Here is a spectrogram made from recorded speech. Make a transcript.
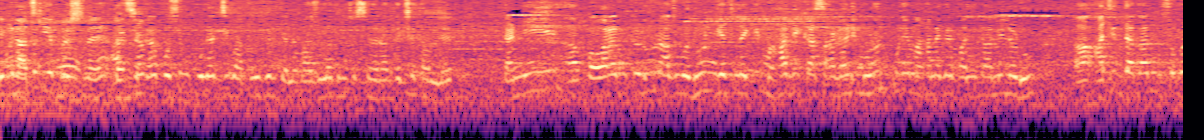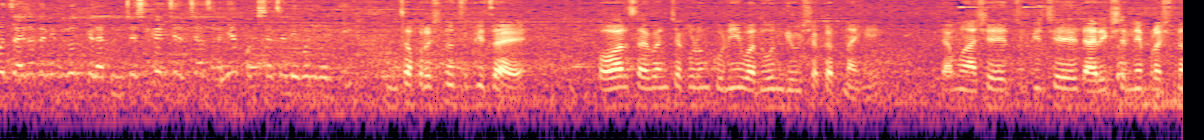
एक राजकीय प्रश्न आहे. आज सकाळपासून पुण्याची बातमी फिरते ना बाजूला तुमचे शहराध्यक्ष थांबलेत. त्यांनी पवारांकडून आज वधवून घेतलंय की महाविकास आघाडी म्हणून पुणे महानगरपालिका आम्ही लढू. अजितदादांसोबत जायला त्यांनी विरोध केला तुमच्याशी काही चर्चा झाली आहे पक्षाच्या लेवलवरती? तुमचा प्रश्न चुकीचा आहे. पवार साहेबांच्याकडून कुणी वधवून घेऊ शकत नाही. त्यामुळे असे चुकीचे डायरेक्शनने प्रश्न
